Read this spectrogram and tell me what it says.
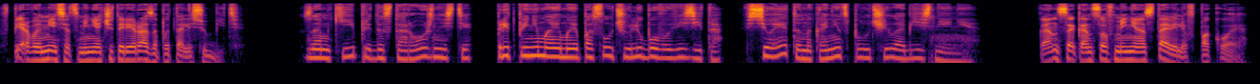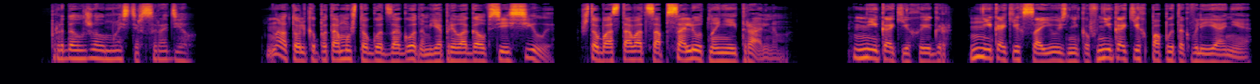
В первый месяц меня четыре раза пытались убить. Замки, предосторожности, предпринимаемые по случаю любого визита, все это, наконец, получило объяснение. В конце концов, меня оставили в покое. Продолжал мастер сыродел. Но только потому, что год за годом я прилагал все силы, чтобы оставаться абсолютно нейтральным. Никаких игр, никаких союзников, никаких попыток влияния.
